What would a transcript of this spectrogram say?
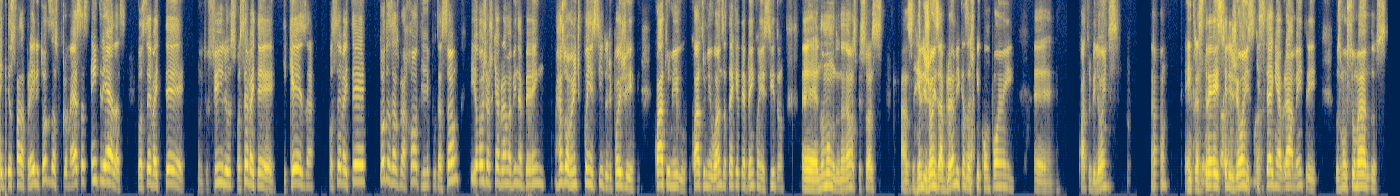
E Deus fala para ele todas as promessas, entre elas, você vai ter muitos filhos, você vai ter riqueza, você vai ter todas as brachot, reputação, e hoje acho que Abraão Avinu é bem razoavelmente conhecido, depois de 4 mil, 4 mil anos, até que ele é bem conhecido é, no mundo, não? As pessoas, as religiões abrâmicas, acho que compõem é, 4 bilhões, não? Entre as três religiões que seguem Abraão, entre os muçulmanos,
